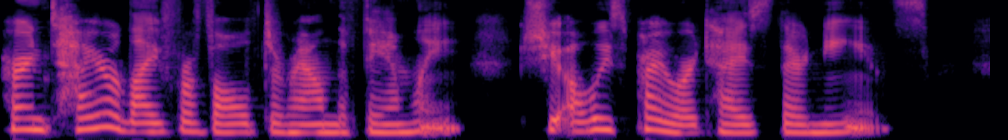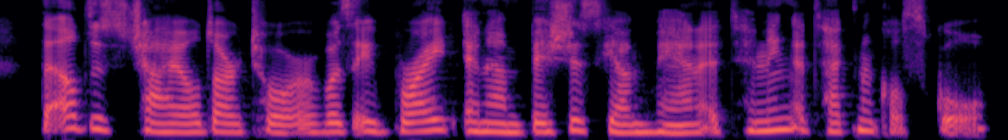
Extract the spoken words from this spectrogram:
Her entire life revolved around the family. She always prioritized their needs. The eldest child, Arthur, was a bright and ambitious young man attending a technical school.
